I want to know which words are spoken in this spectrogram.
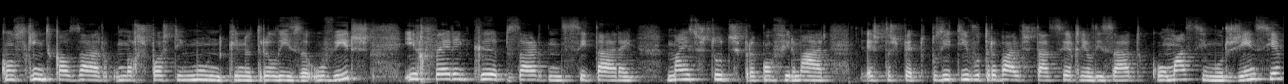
conseguindo causar uma resposta imune que neutraliza o vírus e referem que, apesar de necessitarem mais estudos para confirmar este aspecto positivo, o trabalho está a ser realizado com máxima urgência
